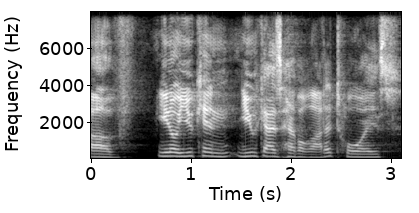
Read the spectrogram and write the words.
of, you know, you can, you guys have a lot of toys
